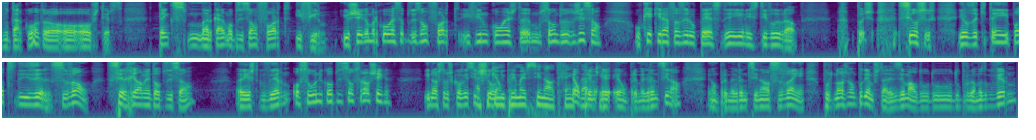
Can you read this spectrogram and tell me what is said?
votar contra ou, ou abster-se. Tem que se marcar uma posição forte e firme. E o Chega marcou essa posição forte e firme com esta moção de rejeição. O que é que irá fazer o PSD e a Iniciativa Liberal? Pois, se eles, eles aqui têm a hipótese de dizer se vão ser realmente oposição a este governo ou se a única oposição será o Chega e nós estamos convencidos Acho que, é um primeiro sinal que tem é que um dar aqui. É, é, um primeiro grande sinal. É um primeiro grande sinal se venha, porque nós não podemos estar a dizer mal do, do, do programa do governo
